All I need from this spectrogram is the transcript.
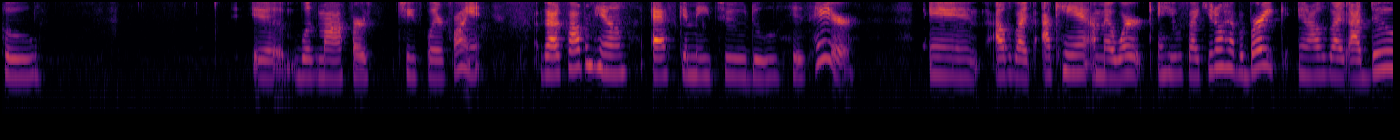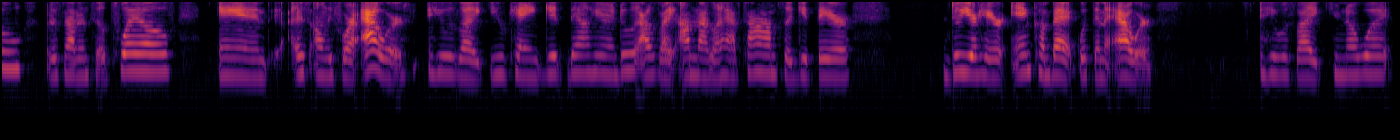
who it was my first Chiefs player client. I got a call from him asking me to do his hair. And I was like, I can't, I'm at work. And he was like, You don't have a break? And I was like, I do, but it's not until 12 and it's only for an hour. And he was like, You can't get down here and do it. I was like, I'm not going to have time to get there, do your hair, and come back within an hour. And he was like, You know what?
